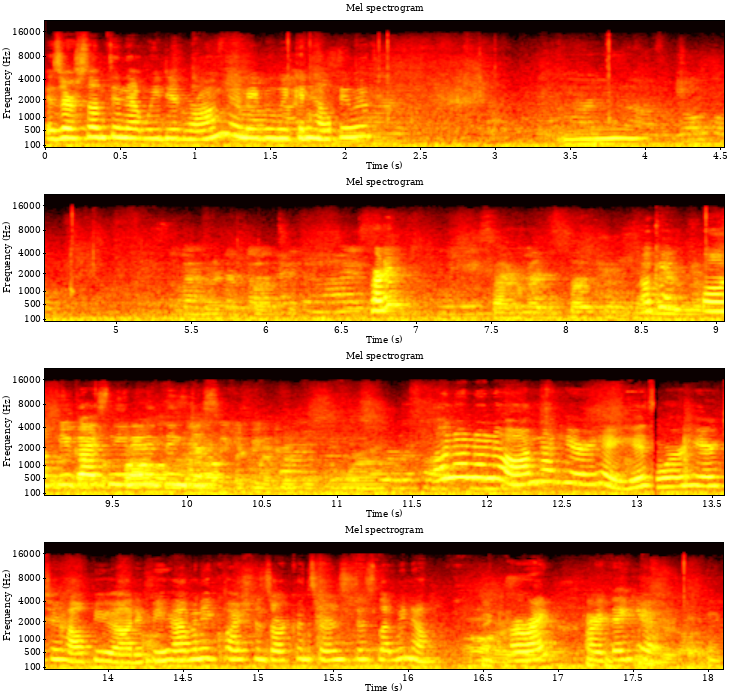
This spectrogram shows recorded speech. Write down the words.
Is there something that we did wrong that maybe we can help you with? Make a purchase. Pardon? To make a purchase. Okay, well, if you guys need anything, just- I'll take my business somewhere else. Oh no no no! I'm not here. Hey, it's, we're here to help you out. If you have any questions or concerns, just let me know. All right. All right? All right. Thank you. Can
